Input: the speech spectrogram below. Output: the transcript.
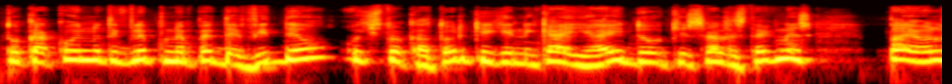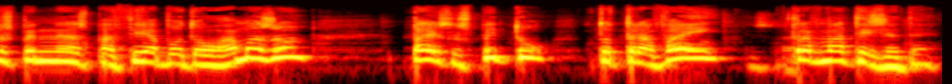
Το κακό είναι ότι βλέπουν πέντε βίντεο, όχι στο κατόρι και γενικά η Άιντο και σε άλλες τέχνες. Πάει ο άλλος, παίρνει ένα σπαθί από το Amazon, πάει στο σπίτι του, το τραβάει, τραυματίζεται.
